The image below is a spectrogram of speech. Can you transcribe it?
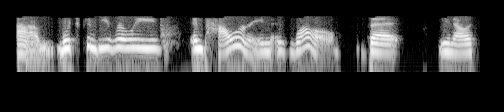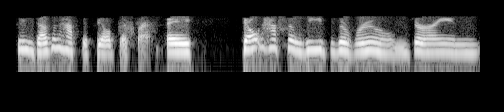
um, which can be really empowering as well. That you know, a student doesn't have to feel different. They don't have to leave the room during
